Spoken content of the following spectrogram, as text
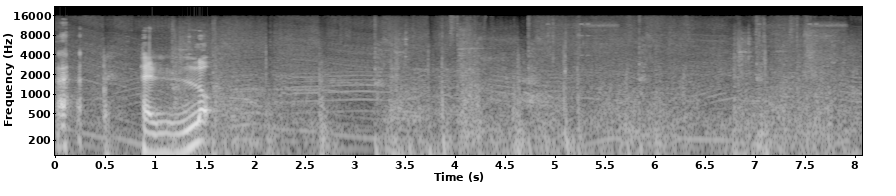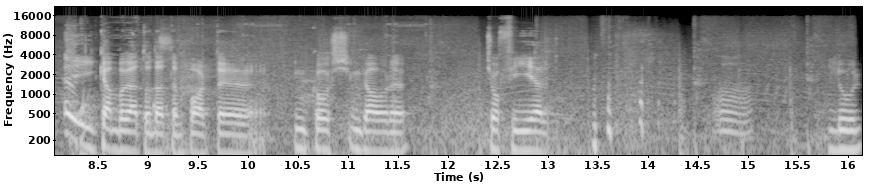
Hello! Ei, că am băgat odată în poartă, în coș, în gaură. Ce-o fi el? Mm. Lul.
